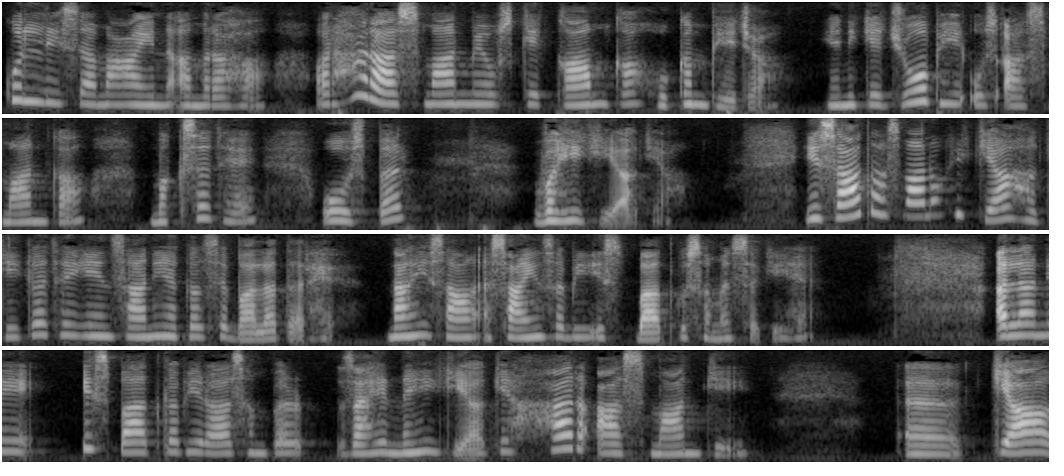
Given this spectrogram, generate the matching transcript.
کل سماعین امرہا اور ہر آسمان میں اس کے کام کا حکم بھیجا۔ یعنی کہ جو بھی اس آسمان کا مقصد ہے، وہ اس پر وہی کیا گیا۔ یہ سات آسمانوں کی کیا حقیقت ہے؟ یہ انسانی عقل سے بالا تر ہے۔ نہ ہی سائنس ابھی اس بات کو سمجھ سکی ہے۔ اللہ نے اس بات کا بھی راز ہم پر ظاہر نہیں کیا کہ ہر آسمان کی کیا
